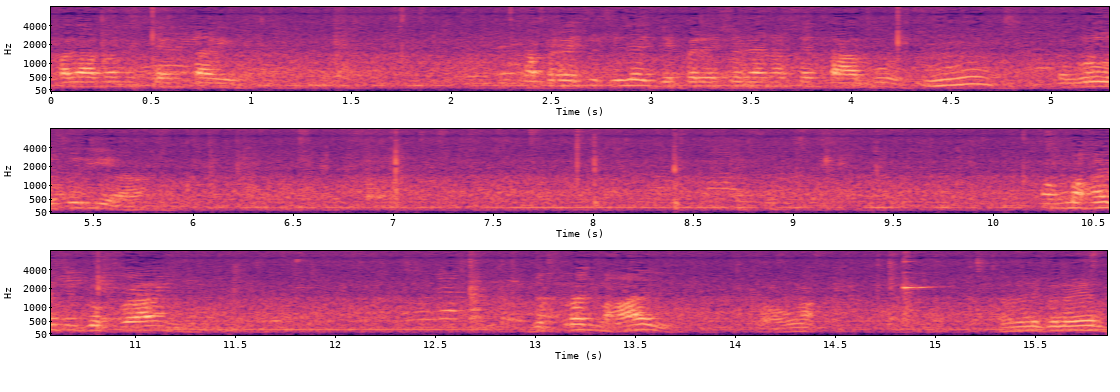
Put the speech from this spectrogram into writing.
kalaban ng Tentay. Kapresyo sila, diferensya na ng centavo. eh. Hmm. Sa grocery, ha? Ang mahal si Dupran. Dupran, mahal. Oo nga. Narinig ko na yun.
